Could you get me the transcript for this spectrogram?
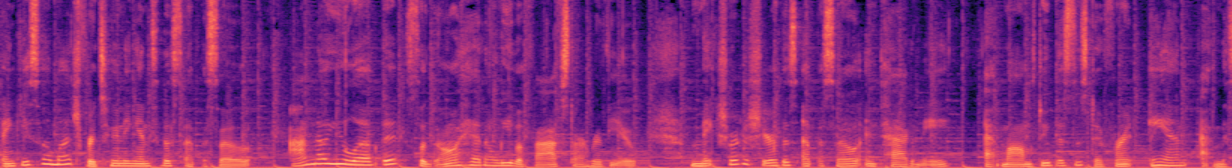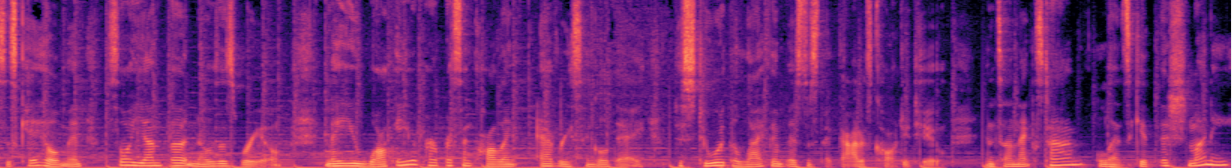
Thank you so much for tuning into this episode. I know you loved it, so go ahead and leave a five star review. Make sure to share this episode and tag me at Moms Do Business Different and at Mrs. K. Hillman so a knows it's real. May you walk in your purpose and calling every single day to steward the life and business that God has called you to. Until next time, let's get this money.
